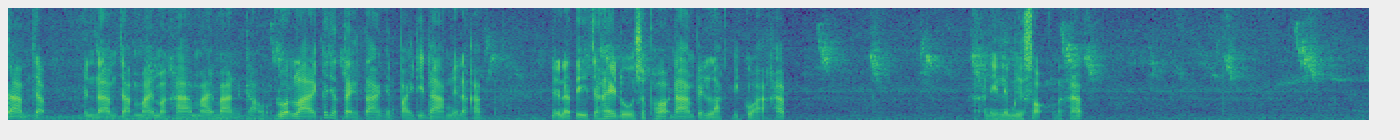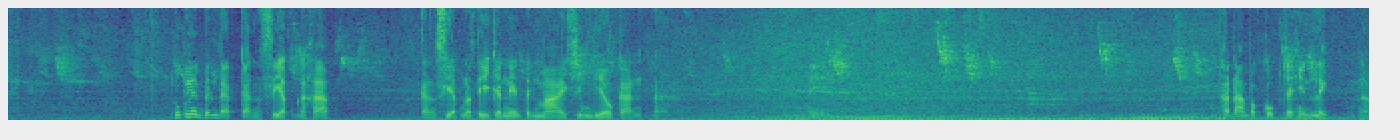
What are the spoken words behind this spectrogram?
ด้ามจับเป็นด้ามจับไม้มะค่าไม้บ้านเก่า ลวดลายก็จะแตกต่างกันไปที่ด้ามนี่แหละครับ เดี๋ยวนาตีจะให้ดูเฉพาะด้ามเป็นหลักดีกว่าครับ อันนี้เล่มที่สองนะครับ ทุกเล่มเป็นแบบกันเสียบนะครับกันเสียบนาตีจะเน้นเป็นไม้ชิ้นเดียวกันนะนี่ ถ้าด้ามประกบจะเห็นเหล็กนะ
